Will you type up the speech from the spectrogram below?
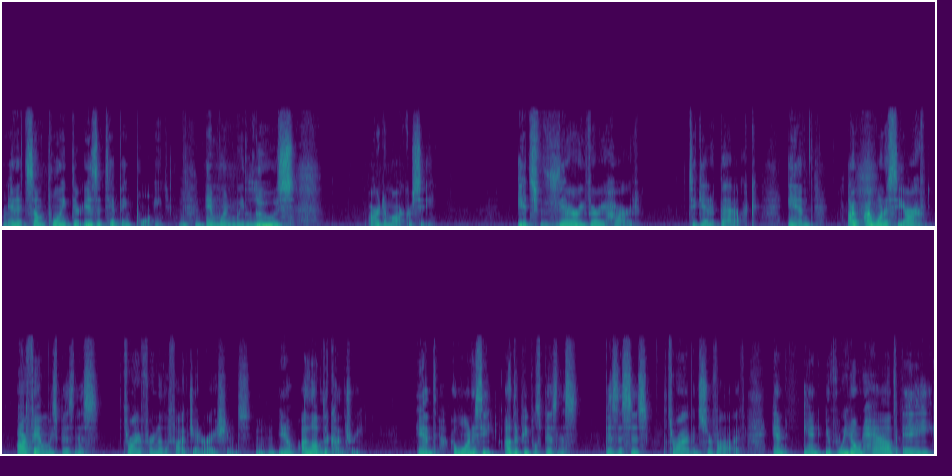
And at some point, there is a tipping point. Mm-hmm. And when we lose our democracy, it's very, very hard to get it back. And I, I want to see our, our family's business thrive for another five generations. Mm-hmm. You know, I love the country. And I want to see other people's business businesses thrive and survive. And, and if we don't have a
